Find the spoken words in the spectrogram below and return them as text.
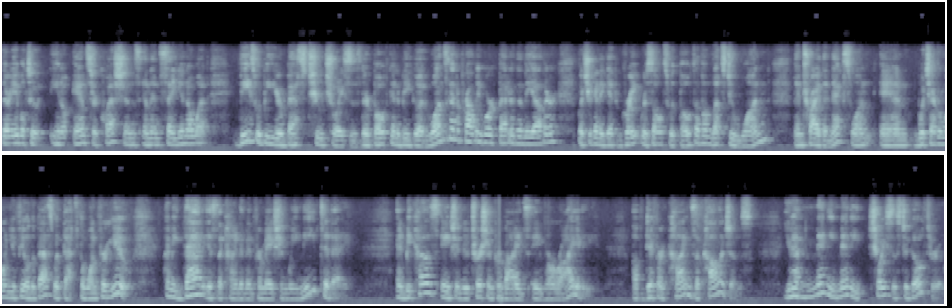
they're able to, you know, answer questions and then say, you know what, these would be your best two choices. They're both going to be good. One's going to probably work better than the other, but you're going to get great results with both of them. Let's do one, then try the next one, and whichever one you feel the best with, that's the one for you. I mean, that is the kind of information we need today. And because ancient nutrition provides a variety of different kinds of collagens, you have many, many choices to go through.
